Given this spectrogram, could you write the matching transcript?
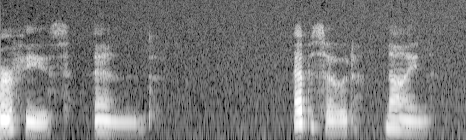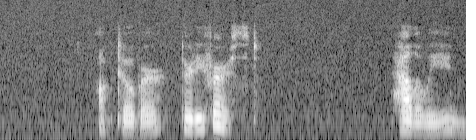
Murphy's End. Episode 9 October 31st. Halloween.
